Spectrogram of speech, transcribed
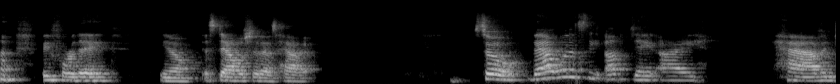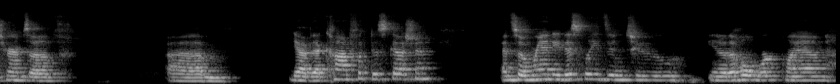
before they, you know, establish it as habit. So that was the update I have in terms of, um, yeah, that conflict discussion. And so, Randy, this leads into, you know, the whole work plan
